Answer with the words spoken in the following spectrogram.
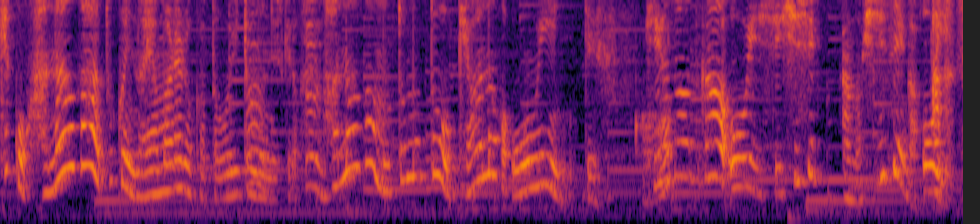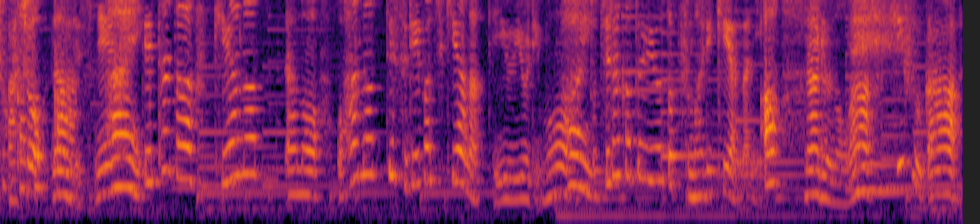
結構鼻が特に悩まれる方多いと思うんですけど、うん鼻がもともと毛穴が多いんですか毛穴が多いし皮脂あの皮脂腺が多い場所なんですね。はい。でただ毛穴あのお花ってすり鉢毛穴っていうよりも、はい。どちらかというと詰まり毛穴にあなるのは皮膚が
